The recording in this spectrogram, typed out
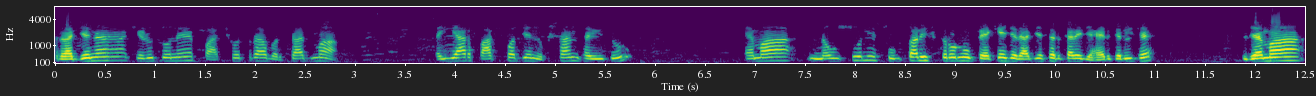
રાજ્યના ખેડૂતોને પાછોતરા વરસાદમાં તૈયાર પાક પર જે નુકસાન થયું હતું એમાં નવસો ને સુડતાલીસ કરોડનું પેકેજ રાજ્ય સરકારે જાહેર કર્યું છે. જેમાં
